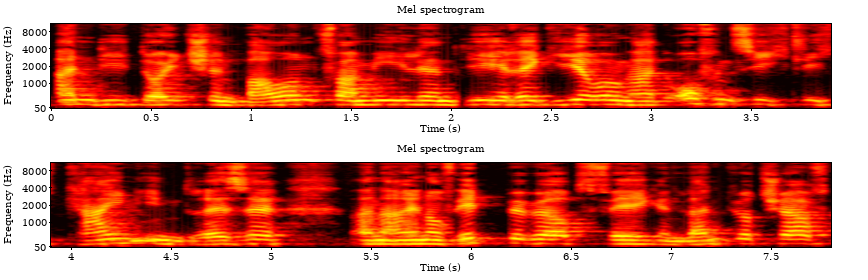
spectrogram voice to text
an die deutschen Bauernfamilien. Die Regierung hat offensichtlich kein Interesse an einer wettbewerbsfähigen Landwirtschaft,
